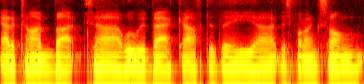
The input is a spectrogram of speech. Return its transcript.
out of time, but uh, we'll be back after the uh, this following song.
